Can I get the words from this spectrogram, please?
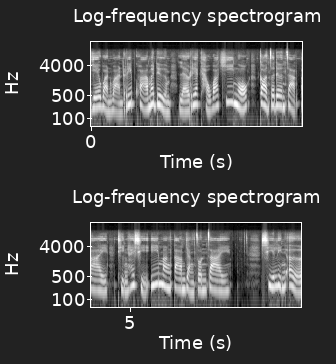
เย่หวานหวานรีบคว้ามาดื่ม แล้วเรียกเขาว่าขี้งก ก่อนจะเดินจากไป ทิ้งให้ฉีอี้มังตามอย่างจนใจ ฉีหลิงเอ๋อ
